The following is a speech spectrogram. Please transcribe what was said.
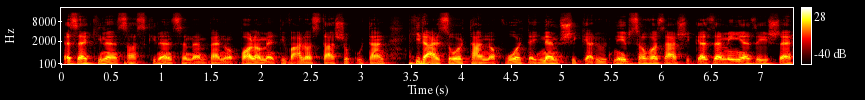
1990-ben a parlamenti választások után Király Zoltánnak volt egy nem sikerült népszavazási kezdeményezése,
